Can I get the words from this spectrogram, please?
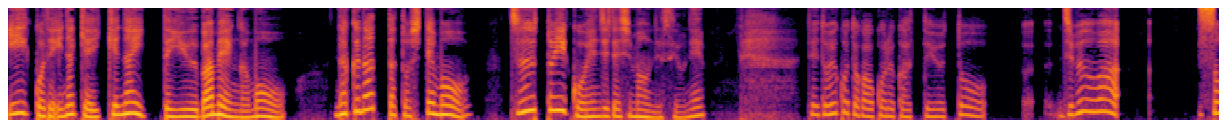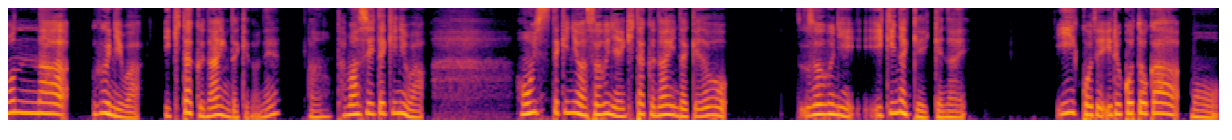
いい子でいなきゃいけないっていう場面がもうなくなったとしてもずっといい子を演じてしまうんですよね。でどういうことが起こるかっていうと自分はそんな風には生きたくないんだけどね。あの魂的には本質的にはそういう風には生きたくないんだけどそういう風に生きなきゃいけない。いい子でいることがもう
